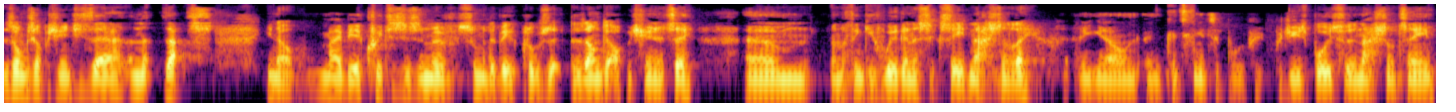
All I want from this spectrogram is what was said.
as long as the opportunity's there, and that's you know maybe a criticism of some of the big clubs that, that don't get opportunity. Um, and I think if we're going to succeed nationally, you know, and, continue to produce boys for the national team,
